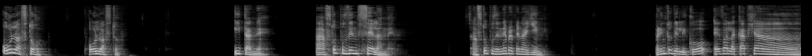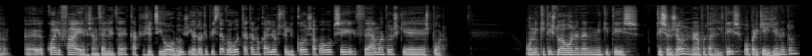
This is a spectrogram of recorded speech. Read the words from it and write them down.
Όλο αυτό, όλο αυτό ήταν αυτό που δεν θέλαμε. Αυτό που δεν έπρεπε να γίνει. Πριν τον τελικό έβαλα κάποια ε, qualifiers αν θέλετε, κάποιους έτσι όρους για το τι πιστεύω εγώ ότι θα ήταν ο καλύτερος τελικός από άποψη θεάματος και σπορ. Ο νικητής του αγώνα να είναι νικητής της σεζόν, να είναι πρωταθλητής, όπερ και γένετο.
